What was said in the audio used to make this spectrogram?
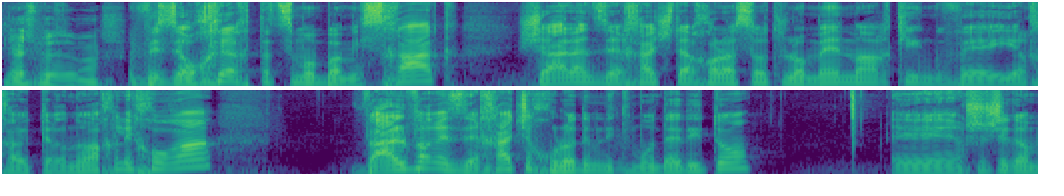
יש בזה משהו. וזה הוכיח את עצמו במשחק, שהלנד זה אחד שאתה יכול לעשות לו man marking ויהיה לך יותר נוח לכאורה, ואלוורז זה אחד שאנחנו לא יודעים להתמודד איתו. אה, אני חושב שגם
